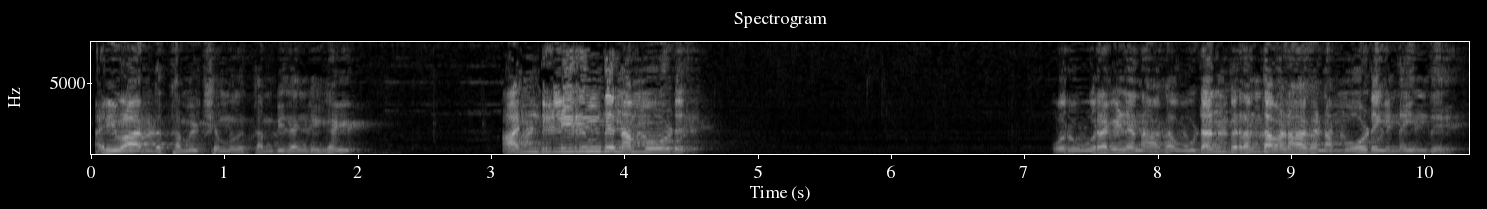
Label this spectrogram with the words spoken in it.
அறிவார்ந்த தமிழ் சமூக தம்பி தங்கைகள் அன்றிலிருந்து நம்மோடு ஒரு உறவினனாக உடன் பிறந்தவனாக நம்மோடு இணைந்து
